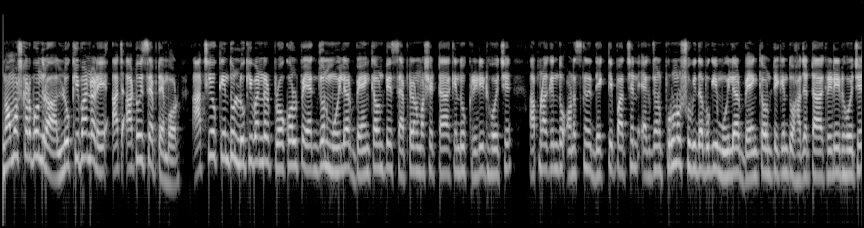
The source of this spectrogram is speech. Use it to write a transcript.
নমস্কার বন্ধুরা, লক্ষ্মী ভাণ্ডারে আজ আটই সেপ্টেম্বর। আজকেও কিন্তু লক্ষ্মী ভাণ্ডার প্রকল্পে একজন মহিলার ব্যাংক অ্যাকাউন্টে সেপ্টেম্বর মাসের টাকা কিন্তু ক্রেডিট হয়েছে। আপনারা কিন্তু অনস্ক্রিনে দেখতে পাচ্ছেন, একজন পুরনো সুবিধাভোগী মহিলার ব্যাঙ্ক অ্যাকাউন্টে কিন্তু হাজার টাকা ক্রেডিট হয়েছে।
